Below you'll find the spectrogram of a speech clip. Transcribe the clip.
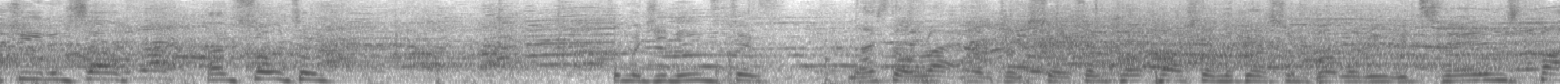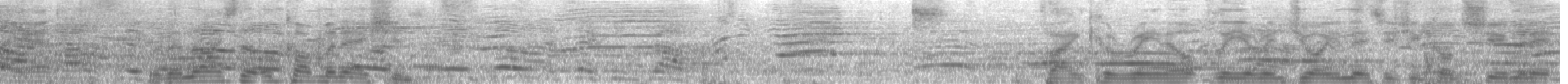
between himself and Sultan. So much he needs to. Nice little right hand from Sultan, caught partially on the gloves from Butler, who returns fire with a nice little combination. Bank Arena, hopefully you're enjoying this as you're consuming it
